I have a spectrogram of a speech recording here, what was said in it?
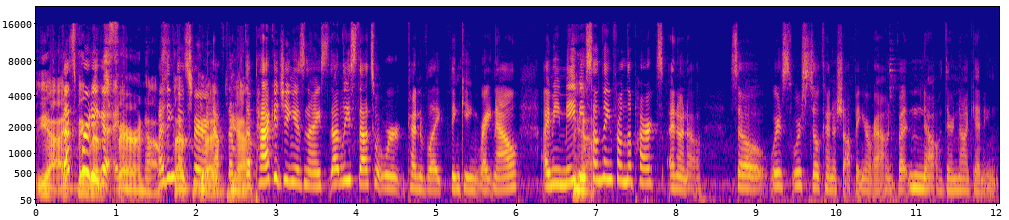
yeah, I that's think pretty that's good. fair enough. I think that's, fair good. enough. The, yeah. the packaging is nice. At least that's what we're kind of like thinking right now. I mean, maybe Yeah. something from the parks. I don't know. So we're we're still kind of shopping around, but no, they're not getting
